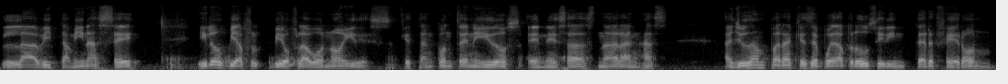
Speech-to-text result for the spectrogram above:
la vitamina C y los bioflavonoides que están contenidos en esas naranjas ayudan para que se pueda producir interferón,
